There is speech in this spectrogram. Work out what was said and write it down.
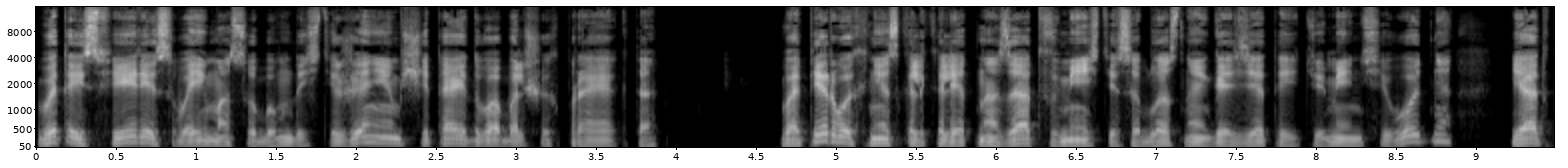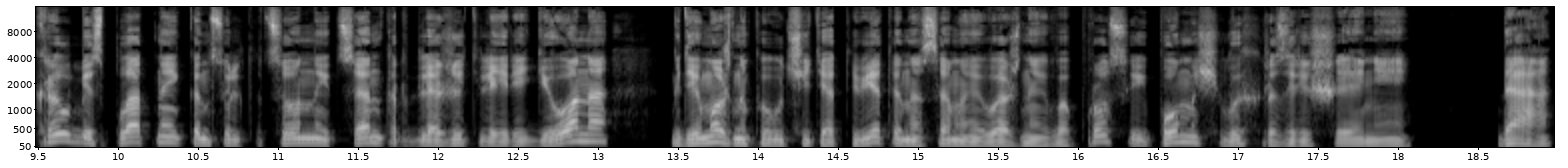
В этой сфере своим особым достижением считаю два больших проекта. Во-первых, несколько лет назад вместе с областной газетой «Тюмень сегодня» я открыл бесплатный консультационный центр для жителей региона, где можно получить ответы на самые важные вопросы и помощь в их разрешении. Да,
